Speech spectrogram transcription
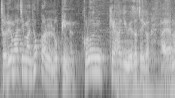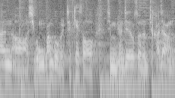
저렴하지만 효과를 높이는 그렇게 하기 위해서 저희가 다양한 어, 시공 방법을 택해서 지금 현재로서는 가장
